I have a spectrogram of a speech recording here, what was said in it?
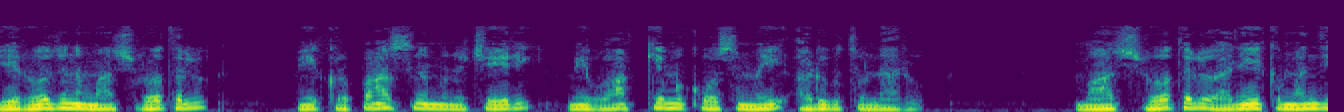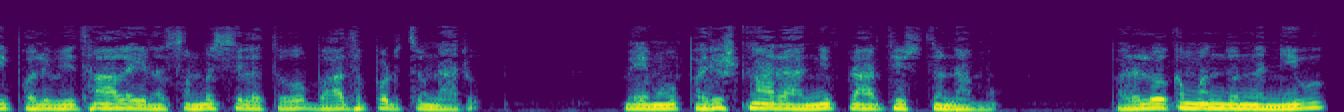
ఈ రోజున మా శ్రోతలు మీ కృపాసనమును చేరి మీ వాక్యము కోసమై అడుగుతున్నారు. మా శ్రోతలు అనేక మంది పలు విధాలైన సమస్యలతో బాధపడుతున్నారు. మేము పరిష్కారాన్ని ప్రార్థిస్తున్నాము. పరలోకమందున్న నీవు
